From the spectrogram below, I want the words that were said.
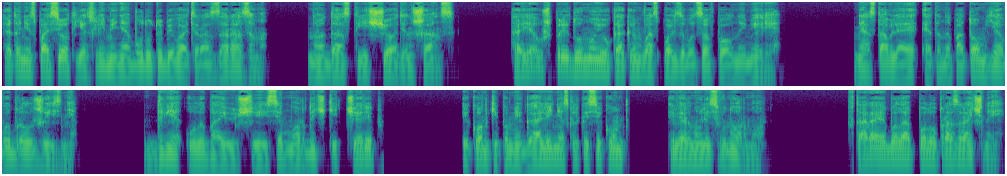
Это не спасет, если меня будут убивать раз за разом, но даст еще один шанс. А я уж придумаю, как им воспользоваться в полной мере. Не оставляя это на потом, я выбрал жизнь. две улыбающиеся мордочки, череп. Иконки помигали несколько секунд и вернулись в норму. Вторая была полупрозрачной.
